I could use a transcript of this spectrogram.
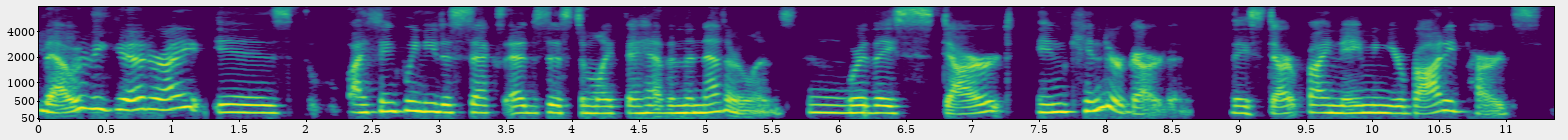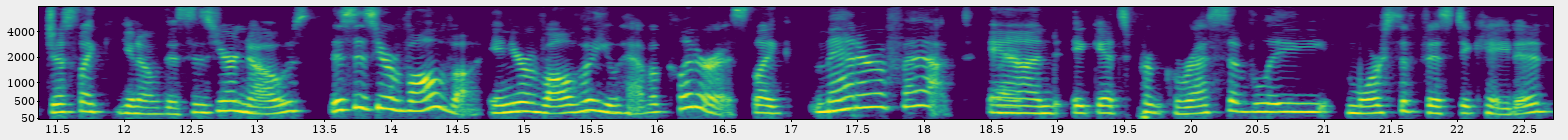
That would be good, right? Is I think we need a sex ed system like they have in the Netherlands, mm. where they start in kindergarten they start by naming your body parts just like you know this is your nose this is your vulva in your vulva you have a clitoris like matter of fact right. and it gets progressively more sophisticated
